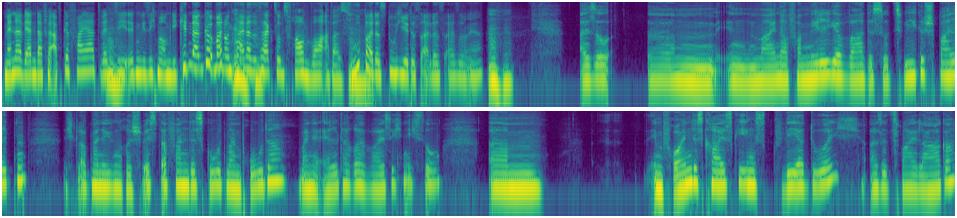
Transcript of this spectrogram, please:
Männer werden dafür abgefeiert, wenn mhm. sie irgendwie sich mal um die Kinder kümmern und keiner mhm. sagt zu uns Frauen, boah, aber super, mhm. dass du hier das alles, also ja. Mhm. Also ähm, in meiner Familie war das so zwiegespalten. Ich glaube, meine jüngere Schwester fand es gut, mein Bruder, meine ältere, weiß ich nicht so. Ähm, im Freundeskreis ging es quer durch, also zwei Lager.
